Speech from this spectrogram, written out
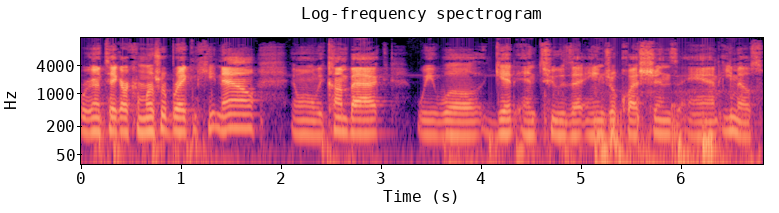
we're going to take our commercial break he- now, and when we come back, we will get into the angel questions and emails.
